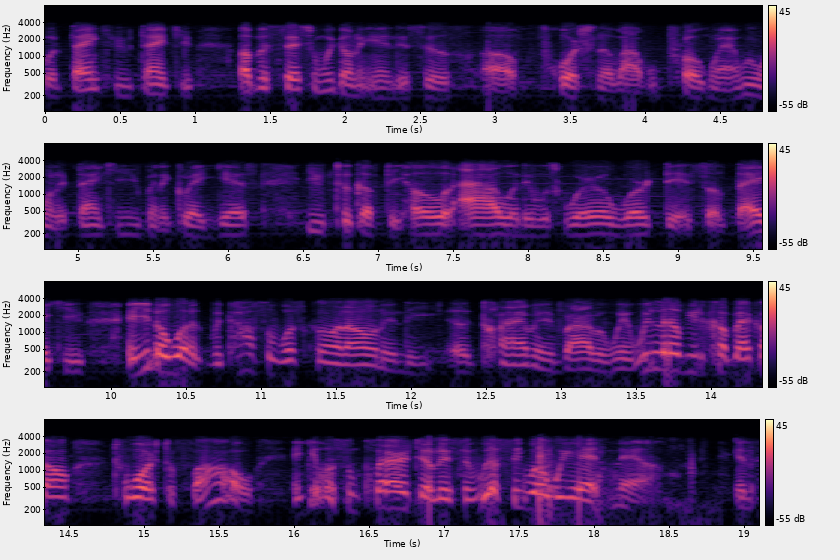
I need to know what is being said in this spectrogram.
Well, thank you, thank you. Up uh, session, we're going to end this uh, portion of our program. We want to thank you. You've been a great guest. You took up the whole hour, and it was well worth it. So thank you. And you know what? Because of what's going on in the uh, climate environment, we love you to come back on towards the fall and give us some clarity on this, and we'll see where we're at now in the.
